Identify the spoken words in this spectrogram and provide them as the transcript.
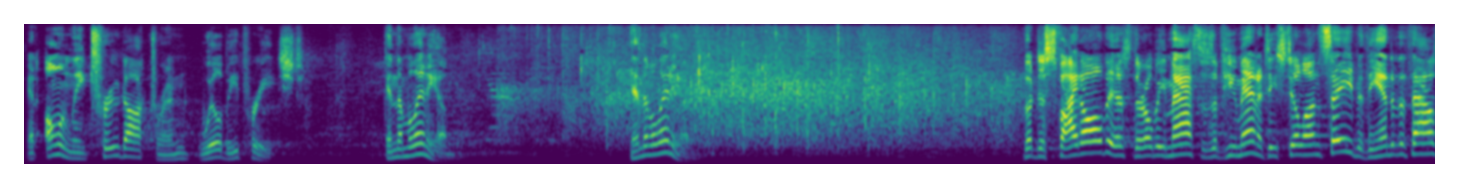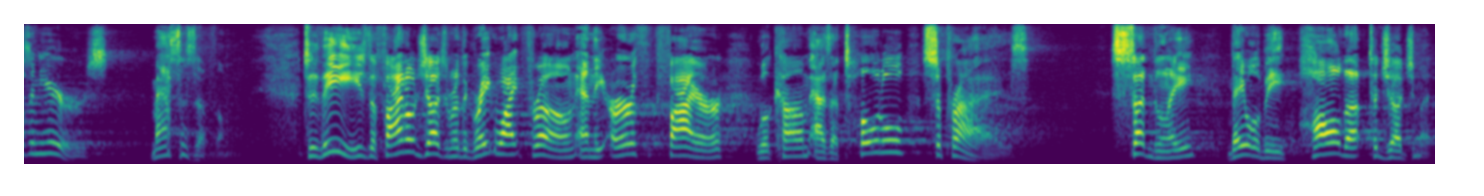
And only true doctrine will be preached in the millennium. In the millennium. But despite all this, there will be masses of humanity still unsaved at the end of the thousand years. Masses of them. To these, the final judgment of the great white throne and the earth fire will come as a total surprise. Suddenly, they will be hauled up to judgment.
